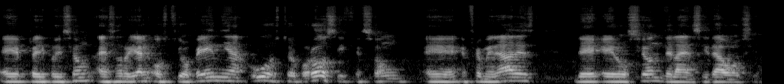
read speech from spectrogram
eh, predisposición a desarrollar osteopenia u osteoporosis, que son eh, enfermedades de erosión de la densidad ósea.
